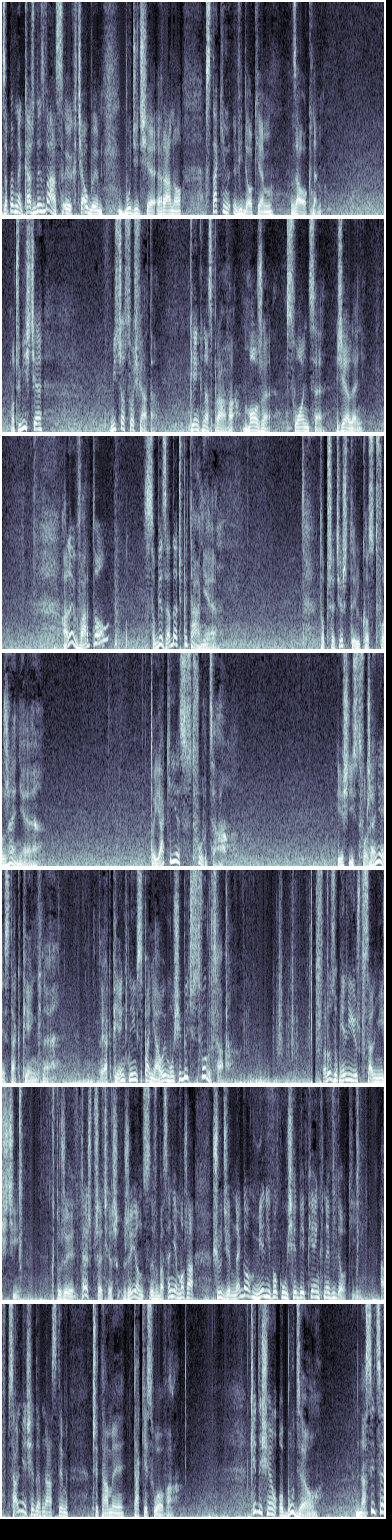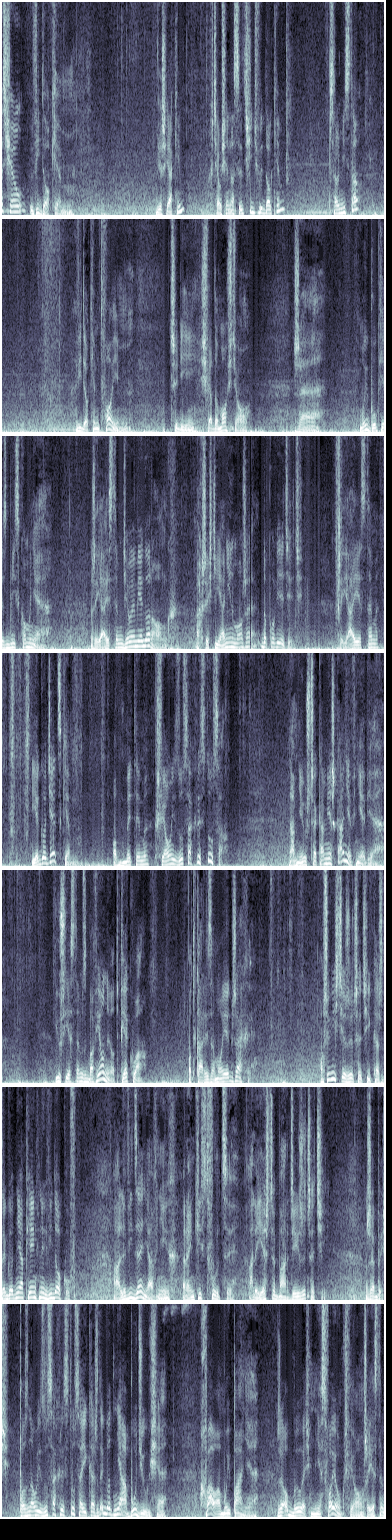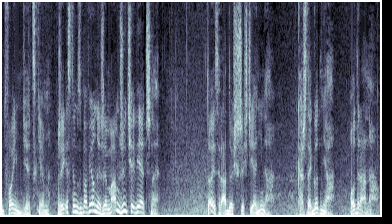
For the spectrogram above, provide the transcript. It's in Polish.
Zapewne każdy z Was y, chciałby budzić się rano z takim widokiem za oknem. Oczywiście Mistrzostwo Świata. Piękna sprawa. Morze, słońce, zieleń. Ale warto sobie zadać pytanie. To przecież tylko stworzenie. To jaki jest stwórca? Jeśli stworzenie jest tak piękne, to jak piękny i wspaniały musi być stwórca. To rozumieli już psalmiści, którzy też przecież żyjąc w basenie Morza Śródziemnego mieli wokół siebie piękne widoki. A w Psalmie 17 czytamy takie słowa: Kiedy się obudzę, nasycę się widokiem. Wiesz jakim? Chciał się nasycić widokiem? Psalmista? Widokiem Twoim, czyli świadomością, że mój Bóg jest blisko mnie, że ja jestem dziełem Jego rąk, a chrześcijanin może dopowiedzieć, że ja jestem Jego dzieckiem, obmytym krwią Jezusa Chrystusa. Na mnie już czeka mieszkanie w niebie. Już jestem zbawiony od piekła, od kary za moje grzechy. Oczywiście życzę Ci każdego dnia pięknych widoków, ale widzenia w nich ręki Stwórcy. Ale jeszcze bardziej życzę Ci, żebyś poznał Jezusa Chrystusa i każdego dnia budził się. Chwała mój Panie, że obbyłeś mnie swoją krwią, że jestem Twoim dzieckiem, że jestem zbawiony, że mam życie wieczne. To jest radość chrześcijanina. Każdego dnia, od rana.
